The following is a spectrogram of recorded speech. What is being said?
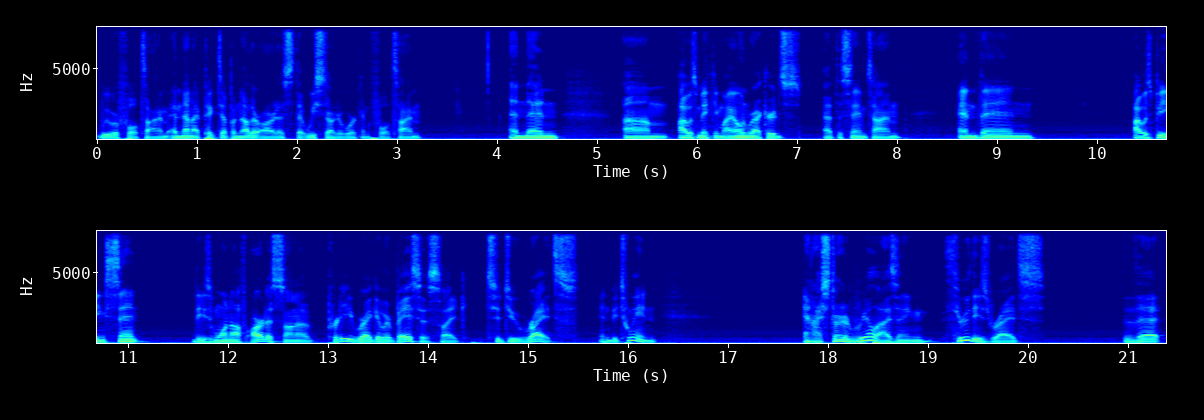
We were full time, and then I picked up another artist that we started working full time, and then um, I was making my own records at the same time, and then I was being sent these one-off artists on a pretty regular basis, like to do rights in between. And I started realizing through these rights that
